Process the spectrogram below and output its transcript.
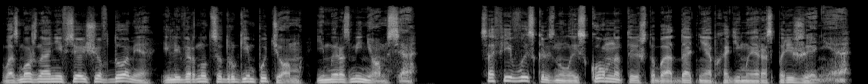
«Возможно, они все еще в доме или вернутся другим путем, и мы разменемся». Софи выскользнула из комнаты, чтобы отдать необходимые распоряжения.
